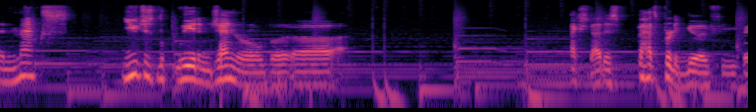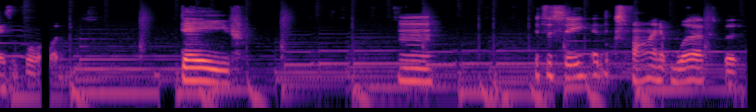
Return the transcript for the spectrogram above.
and Max, you just look weird in general, but uh, actually that is that's pretty good for you facing forward. Dave, hmm, it's a C. It looks fine. It works, but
